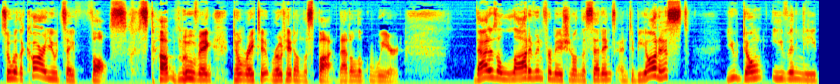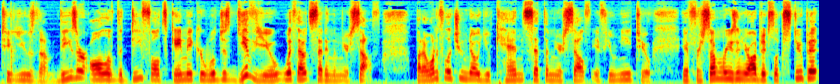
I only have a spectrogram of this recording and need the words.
So with a car, you would say false. Stop moving, don't rotate, rotate on the spot. That'll look weird. That is a lot of information on the settings, and to be honest, you don't even need to use them. These are all of the defaults GameMaker will just give you without setting them yourself but I wanted to let you know you can set them yourself if you need to. If for some reason your objects look stupid,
